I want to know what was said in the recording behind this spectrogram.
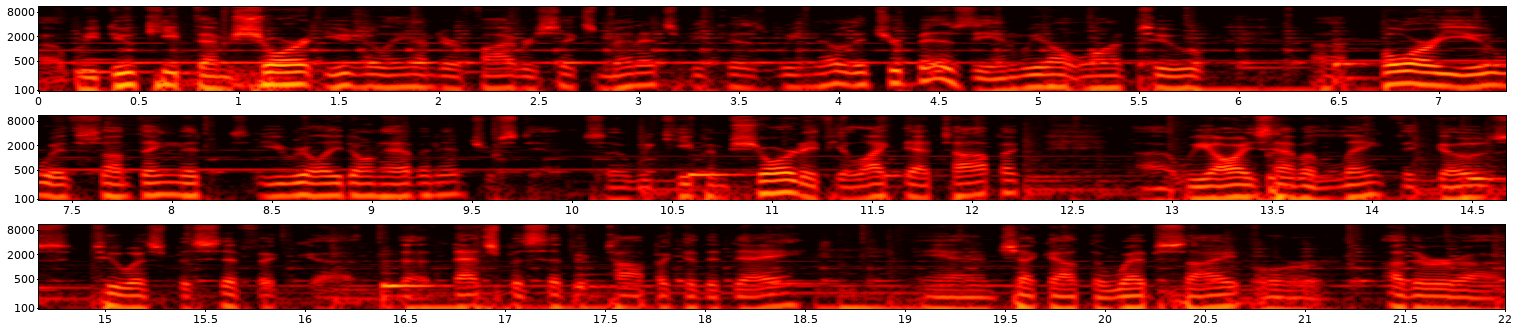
Uh, we do keep them short, usually under five or six minutes, because we know that you're busy and we don't want to uh, bore you with something that you really don't have an interest in. So we keep them short. If you like that topic, uh, we always have a link that goes to a specific uh, that specific topic of the day, and check out the website or other uh,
